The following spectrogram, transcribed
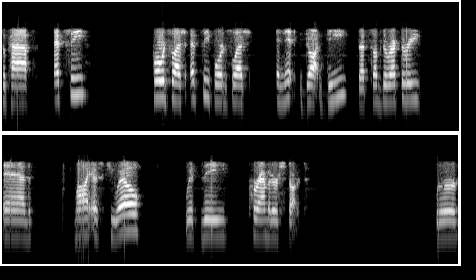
the path etc forward slash etc forward slash init.d, that subdirectory, and MySQL with the parameter start. We're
